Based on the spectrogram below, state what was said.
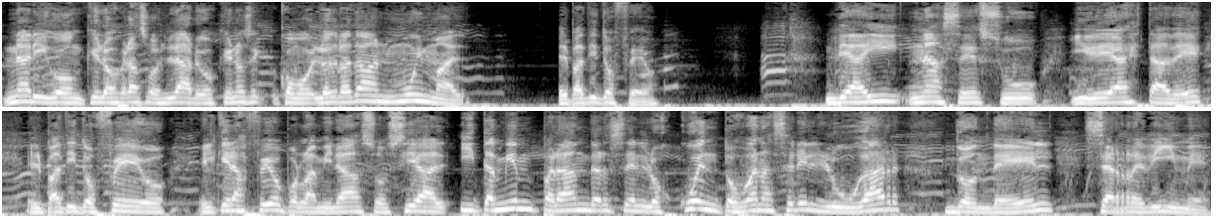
narigón, que los brazos largos, que no sé, como lo trataban muy mal. El patito feo. De ahí nace su idea esta de el patito feo, el que era feo por la mirada social. Y también para Andersen los cuentos van a ser el lugar donde él se redime,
